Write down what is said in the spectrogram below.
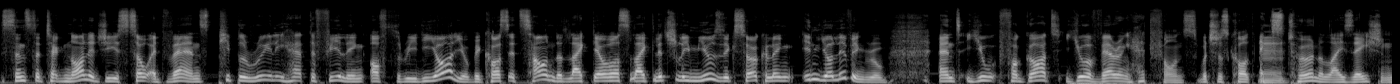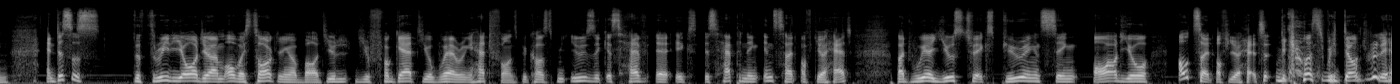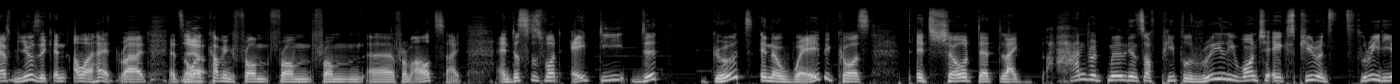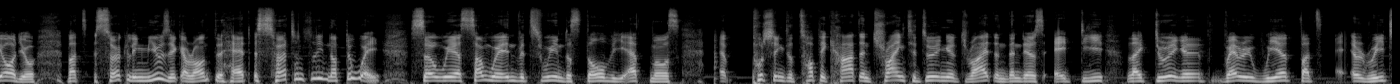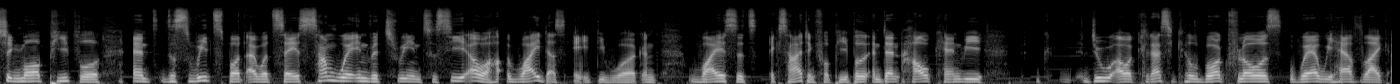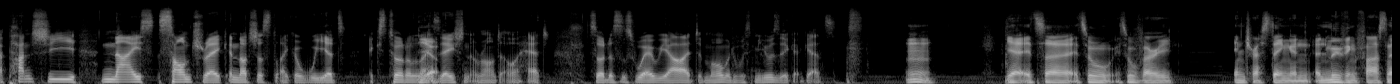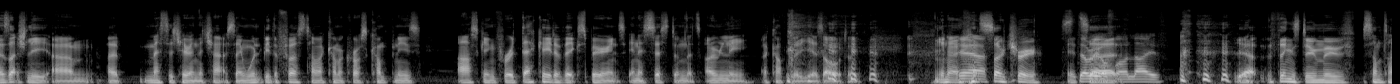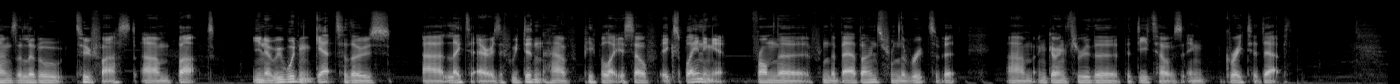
since the technology is so advanced, people really had the feeling of 3D audio because it sounded like there was like literally music circling in your living room. And you forgot you were wearing headphones, which is called mm. externalization. And this is the 3D audio I'm always talking about. You you forget you're wearing headphones because music is have uh, is happening inside of your head, but we are used to experiencing audio outside of your head because we don't really have music in our head, right? It's yeah. all coming from from from uh, from outside, and this is what 8D did good in a way because it showed that like 100 millions of people really want to experience 3D audio, but circling music around the head is certainly not the way. So we are somewhere in between the Dolby Atmos. Uh, pushing the topic hard and trying to doing it right and then there's 8D like doing it very weird but uh, reaching more people and the sweet spot I would say somewhere in between to see oh why does 8D work and why is it exciting for people and then how can we do our classical workflows where we have like a punchy, nice soundtrack and not just like a weird externalization yeah. around our head. So this is where we are at the moment with music, I guess. mm. Yeah, it's uh, it's all it's all very interesting and, and moving fast. And there's actually um, a message here in the chat saying, "Wouldn't be the first time I come across companies." asking for a decade of experience in a system that's only a couple of years old. And, you know, yeah. that's so true. Story uh, of our life. yeah, things do move sometimes a little too fast. Um, but you know, we wouldn't get to those uh, later areas if we didn't have people like yourself explaining it from the from the bare bones, from the roots of it, um, and going through the the details in greater depth.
